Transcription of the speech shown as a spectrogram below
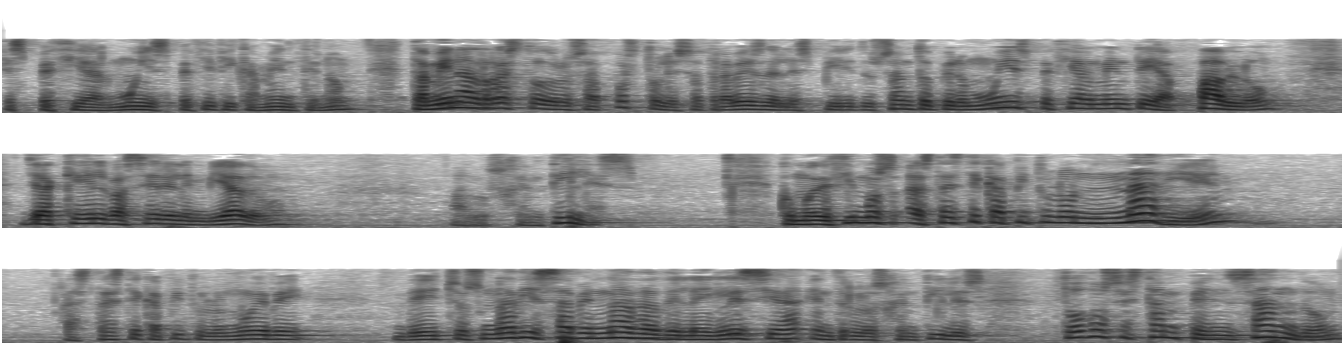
especial, muy específicamente, ¿no? También al resto de los apóstoles a través del Espíritu Santo, pero muy especialmente a Pablo, ya que él va a ser el enviado a los gentiles. Como decimos, hasta este capítulo nadie, hasta este capítulo 9 de Hechos, nadie sabe nada de la iglesia entre los gentiles. Todos están pensando,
